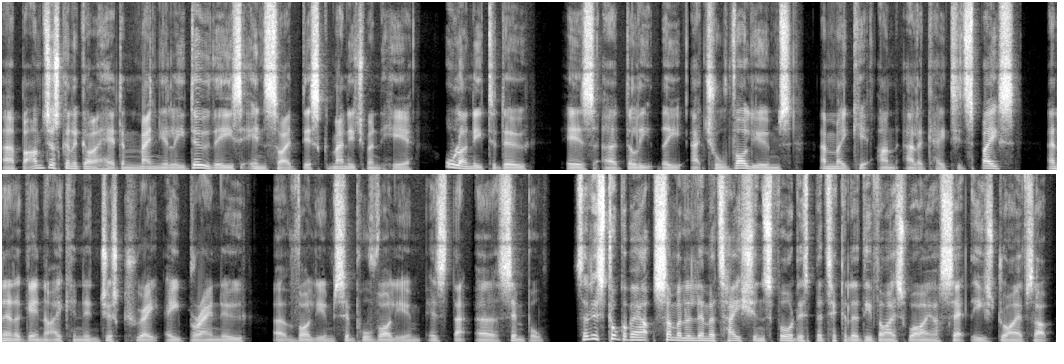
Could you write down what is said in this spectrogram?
uh, but I'm just going to go ahead and manually do these inside disk management here. All I need to do is uh, delete the actual volumes and make it unallocated space. And then again, I can then just create a brand new uh, volume, simple volume. Is that uh, simple? So let's talk about some of the limitations for this particular device why I set these drives up.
